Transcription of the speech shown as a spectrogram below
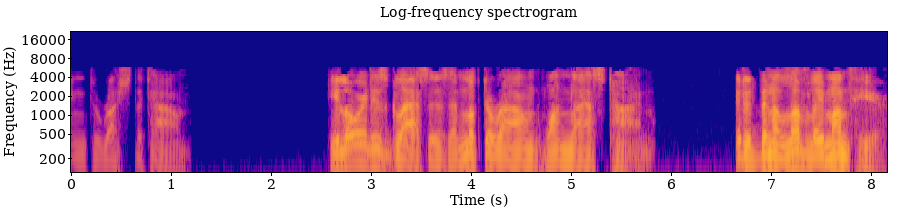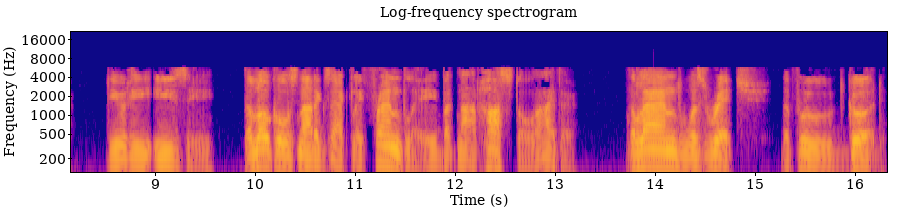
preparing to rush the town. He lowered his glasses and looked around one last time. It had been a lovely month here, duty easy, the locals not exactly friendly, but not hostile either. The land was rich, the food good,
